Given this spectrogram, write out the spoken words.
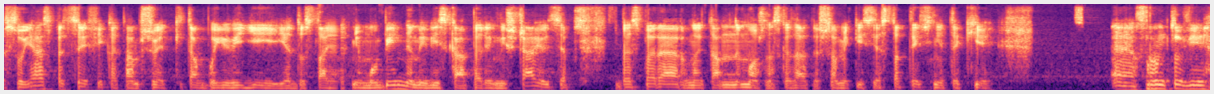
своя специфіка, там швидкі там бойові дії є достатньо мобільними. Війська переміщаються безперервно. Там не можна сказати, що там якісь є статичні такі. Е, Фронтові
